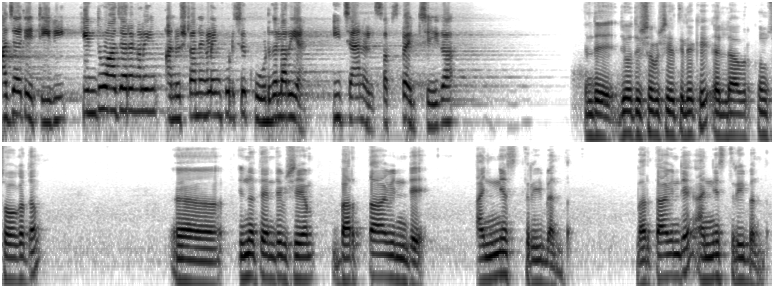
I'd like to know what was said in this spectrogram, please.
ആചാര്യ ടി വി ഹിന്ദു ആചാരങ്ങളെയും അനുഷ്ഠാനങ്ങളെയും കുറിച്ച് കൂടുതൽ അറിയാൻ ഈ ചാനൽ സബ്സ്ക്രൈബ് ചെയ്യുക. എന്റെ ജ്യോതിഷ വിഷയത്തിലേക്ക് എല്ലാവർക്കും സ്വാഗതം. ഇന്നത്തെ എന്റെ വിഷയം ഭർത്താവിന്റെ അന്യ സ്ത്രീ ബന്ധം ഭർത്താവിന്റെ അന്യ സ്ത്രീ ബന്ധം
